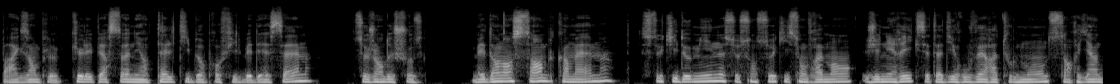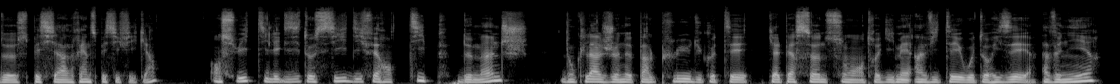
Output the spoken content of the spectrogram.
par exemple que les personnes ayant tel type de profil BDSM, ce genre de choses. Mais dans l'ensemble quand même, ceux qui dominent, ce sont ceux qui sont vraiment génériques, c'est-à-dire ouverts à tout le monde, sans rien de spécial, rien de spécifique. Hein. Ensuite, il existe aussi différents types de munch, donc là, je ne parle plus du côté quelles personnes sont entre guillemets invitées ou autorisées à venir.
